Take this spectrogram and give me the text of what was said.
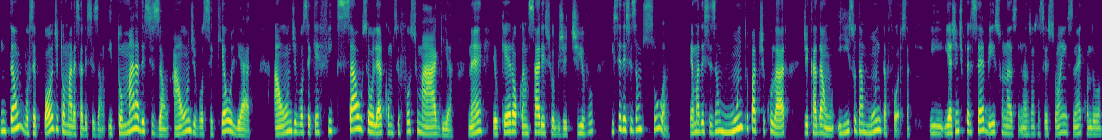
então você pode tomar essa decisão e tomar a decisão aonde você quer olhar, aonde você quer fixar o seu olhar como se fosse uma águia, né? Eu quero alcançar esse objetivo. Isso é decisão sua. É uma decisão muito particular de cada um e isso dá muita força. E, e, a gente percebe isso nas, nas, nossas sessões, né? Quando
